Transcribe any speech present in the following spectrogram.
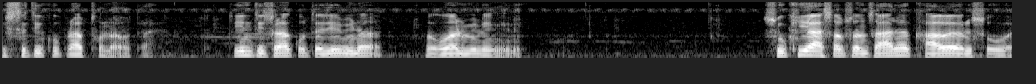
स्थिति को प्राप्त होना होता है। तीन तिसड़ा को तजे बिना भगवान मिलेंगे नहीं। सुखिया सब संसार है, खावे और सोवे।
